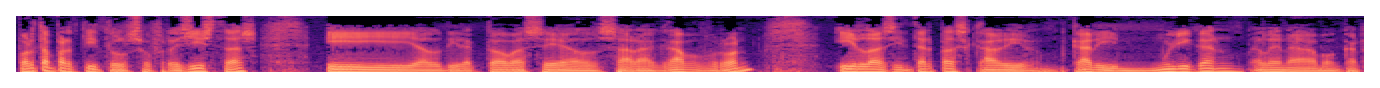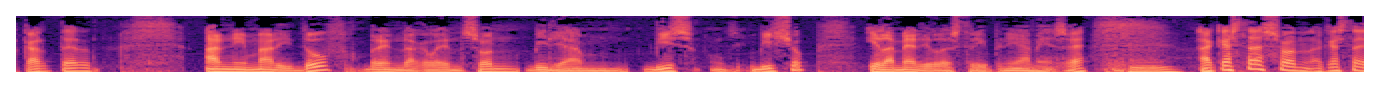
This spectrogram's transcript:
porta per títol Sufragistes, i el director va ser el Sarah Gavron, i les intèrprets Karin, Karin Mulligan, Helena Bonham Carter, Annie Mary Duff, Brenda Glenson, William Bis Bishop i la Meryl Streep, n'hi ha més, eh? Mm. Aquestes són, aquesta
